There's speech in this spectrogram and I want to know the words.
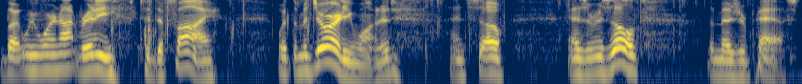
but we were not ready to defy what the majority wanted. And so, as a result, the measure passed.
